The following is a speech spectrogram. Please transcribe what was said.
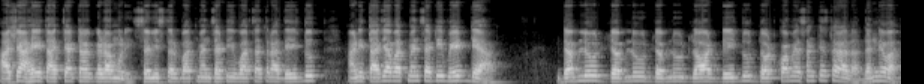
अशा आहेत आजच्या ठळक घडामोडी सविस्तर बातम्यांसाठी वाचत राहा देशदूत आणि ताज्या बातम्यांसाठी भेट द्या. W W W dot Deshdoot dot com या संकेतस्थळाला. धन्यवाद.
